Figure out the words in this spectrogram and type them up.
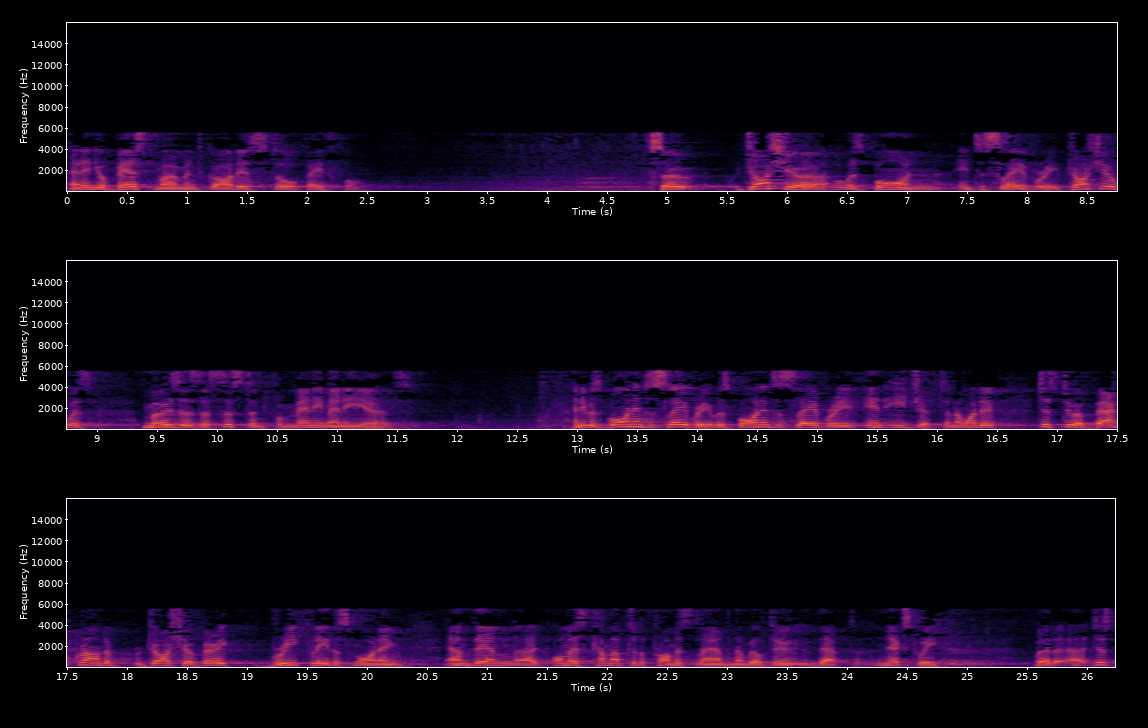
and in your best moment God is still faithful. So Joshua was born into slavery. Joshua was Moses' assistant for many, many years. And he was born into slavery. He was born into slavery in Egypt. And I want to just do a background of Joshua very briefly this morning and then uh, almost come up to the promised land, and then we'll do that next week. But uh, just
